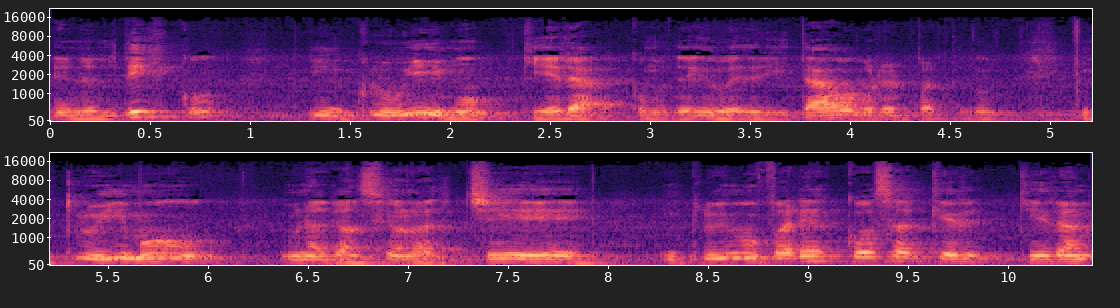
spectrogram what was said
el disco incluimos, que era, como te digo, editado por el Partido incluimos una canción al Che, incluimos varias cosas que, que eran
